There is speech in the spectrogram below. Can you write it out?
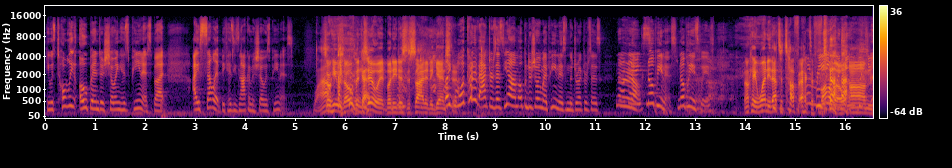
he was totally open to showing his penis, but I sell it because he's not going to show his penis. Wow. So he was open Okay. to it, but he just decided against Like, it. Like, what kind of actor says, "Yeah, I'm open to showing my penis," and the director says, "No, no, no, no, no penis, no penis, please." Okay, Wendy, that's a tough act to Why would you- follow. would Um, you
